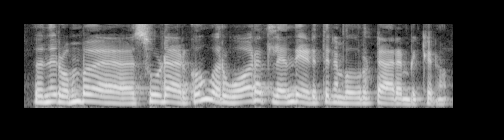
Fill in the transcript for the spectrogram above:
இது வந்து ரொம்ப சூடாக இருக்கும். ஒரு ஓரத்துலேருந்து எடுத்து நம்ம உருட்ட ஆரம்பிக்கணும்.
